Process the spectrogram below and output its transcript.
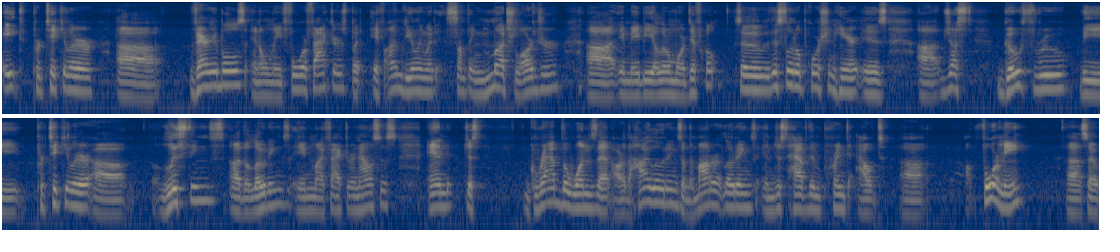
eight particular uh, variables and only four factors, but if I'm dealing with something much larger, uh, it may be a little more difficult. So this little portion here is uh, just go through the particular uh, listings, uh, the loadings in my factor analysis, and just grab the ones that are the high loadings and the moderate loadings and just have them print out uh, for me. Uh, so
